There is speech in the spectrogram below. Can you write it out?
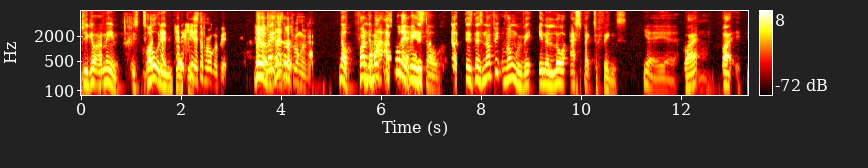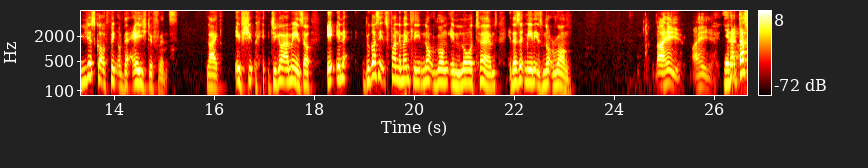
Do you get what I mean? It's Well, totally te- technically, there's nothing wrong with it. No, no, Technically, there's that- nothing wrong with it. No, no, I, fundamentally, I saw there there's, is though. no, there's there's nothing wrong with it in a law aspect of things, Yeah, yeah. right? Mm. But you just got to think of the age difference. Like, if she, do you get what I mean? So, it, in because it's fundamentally not wrong in law terms, it doesn't mean it's not wrong. No, I hear you. I hear you. Yeah, that, that's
